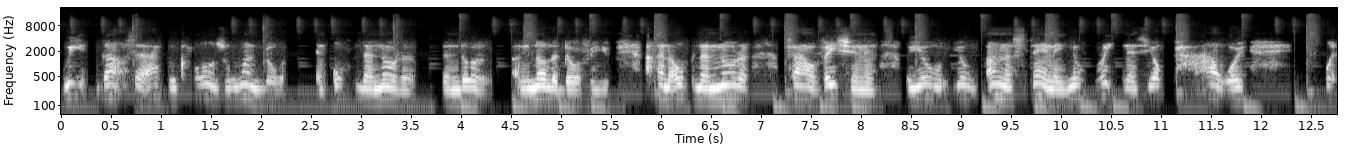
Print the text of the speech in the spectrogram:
We God said I can close one door and open another another another door for you. I can open another salvation and your your understanding, your greatness, your power, what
